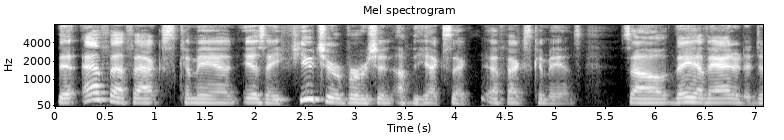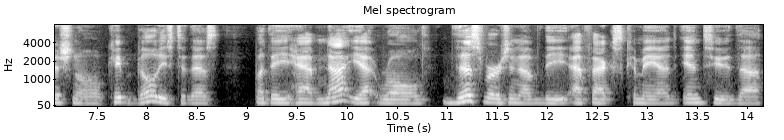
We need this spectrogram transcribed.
The FFX command is a future version of the FX commands. So they have added additional capabilities to this, but they have not yet rolled this version of the FX command into the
